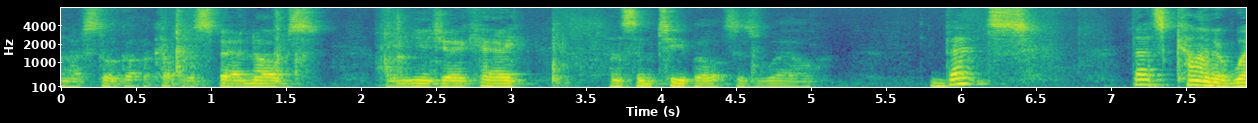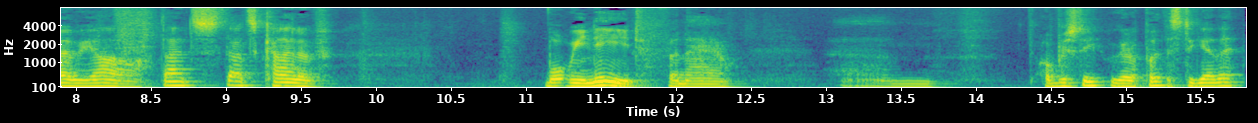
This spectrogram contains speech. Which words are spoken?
And I've still got a couple of spare knobs on UJK and some T-bolts as well. That's that's kind of where we are. That's that's kind of what we need for now. Um, obviously, we've got to put this together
